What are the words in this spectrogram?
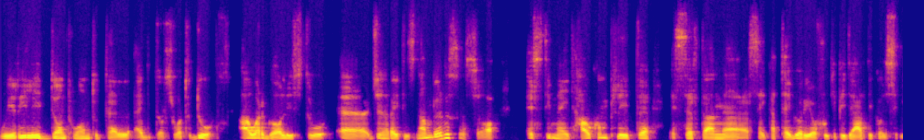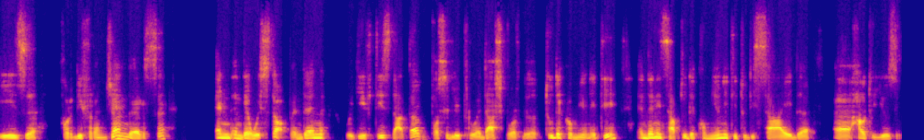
we really don't want to tell editors what to do. Our goal is to uh, generate these numbers, so estimate how complete a certain, uh, say, category of Wikipedia articles is for different genders, and, and then we stop. And then we give this data, possibly through a dashboard, uh, to the community, and then it's up to the community to decide uh, uh, how to use it,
